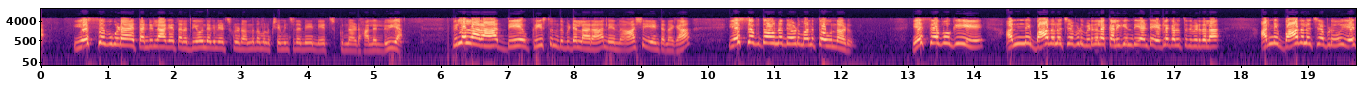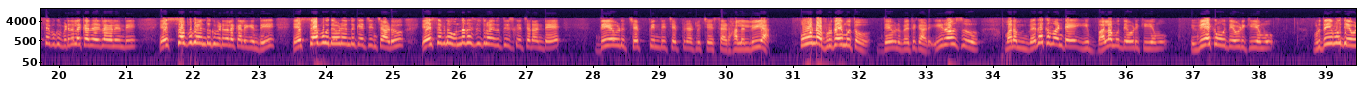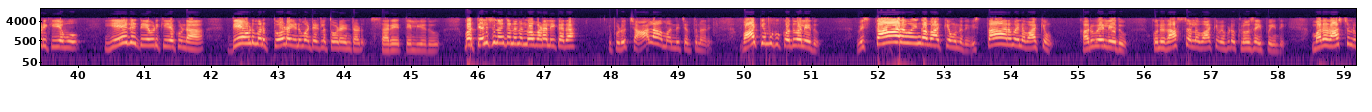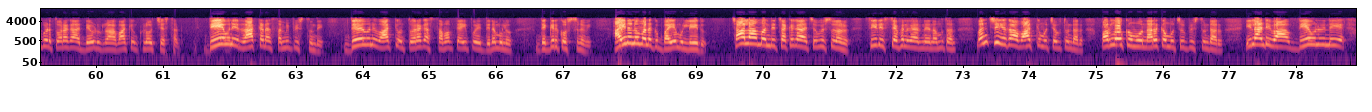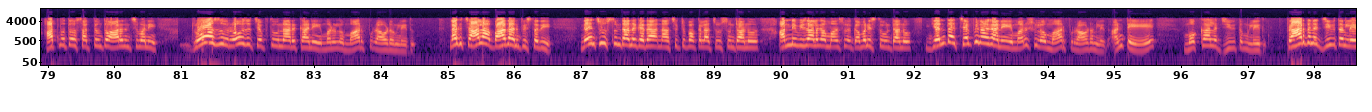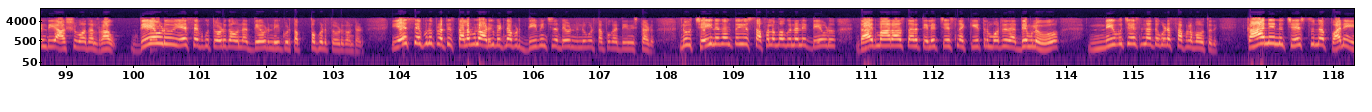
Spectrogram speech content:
యోసెఫ్ కూడా తండ్రిలాగే తన దేవుని దగ్గర నేర్చుకున్నాడు అన్నదమ్ములను క్షమించడమే నేర్చుకున్నాడు. హల్లెలూయ. పిల్లలారా దేవ్ క్రీస్తున్న బిడ్డలారా నేను ఆశ ఏంటనగా యేసపుతో ఉన్న దేవుడు మనతో ఉన్నాడు. యేసేపుకి అన్ని బాధలు వచ్చినప్పుడు విడుదల కలిగింది అంటే ఎట్లా కలుగుతుంది విడుదల? అన్ని బాధలు వచ్చినప్పుడు ఏసేపుకు విడుదల కదా ఎట్లా కలిగింది. ఏసేపుకు ఎందుకు విడుదల కలిగింది? ఎస్సేపుకు దేవుడు ఎందుకు హెచ్చించాడు? ఏసేపును ఉన్నత స్థితిలో ఎందుకు తీసుకొచ్చాడంటే దేవుడు చెప్పింది చెప్పినట్లు చేశాడు. హలలుయ పూర్ణ హృదయముతో దేవుడు వెతికాడు. ఈరోజు మనం వెదకమంటే ఈ బలము దేవుడికి ఇయ్యము వివేకము దేవుడికి ఇయ్యము హృదయము దేవుడికి ఇయ్యము. ఏది దేవుడికి ఇవ్వకుండా దేవుడు మనకు తోడైనమంటే ఎట్లా తోడై ఉంటాడు? సరే తెలియదు. మరి తెలిసినాక నన్ను లోబడాలి కదా? ఇప్పుడు చాలా మంది చెప్తున్నారు వాక్యముకు కొదవలేదు విస్తారమైన వాక్యం ఉన్నది. విస్తారమైన వాక్యం కరువే లేదు. కొన్ని రాష్ట్రాల్లో వాక్యం ఎప్పుడో క్లోజ్ అయిపోయింది. మన రాష్ట్రంలో కూడా త్వరగా దేవుడు రా- వాక్యం క్లోజ్ చేస్తాడు. దేవుని రాకడ సమీపిస్తుంది. దేవుని వాక్యం త్వరగా సమాప్తి అయిపోయే దినములు దగ్గరికి వస్తున్నవి. అయినను మనకు భయము లేదు. చాలామంది చక్కగా చూపిస్తున్నారు. సిడి స్టెఫెన్ గారు నేను నమ్ముతాను. మంచిగా వాక్యము చెబుతుంటారు. పరలోకము నరకము చూపిస్తుంటారు. ఇలాంటి వా- ఆత్మతో సత్యంతో ఆరాధించమని రోజు రోజు చెప్తూ ఉన్నారు కానీ మనలో మార్పు రావడం లేదు. నాకు చాలా బాధ అనిపిస్తుంది. నేను చూస్తుంటాను కదా నా చుట్టుపక్కల చూస్తుంటాను. అన్ని విధాలుగా మనుషులు గమనిస్తూ ఉంటాను. ఎంత చెప్పినా కానీ మనుషులో మార్పు రావడం లేదు. అంటే మొక్కాల జీవితం లేదు. ప్రార్థన జీవితం లేనిది ఆశీర్వాదాలు రావు. దేవుడు ఏసేపుకు తోడుగా ఉన్న దేవుడు నీకు కూడా తప్పకుండా తోడుగా ఉంటాడు. ఏసేపును ప్రతి స్థలములో అడుగుపెట్టినప్పుడు దీవించిన దేవుడు నిన్ను కూడా తప్పుగా దీవిస్తాడు. నువ్వు చేయనదంతా సఫలమగునని దేవుడు దాద్ మహారాజ్ తాను తెలియజేసిన కీర్తన మొదటి అధ్యయంలో నీవు చేసినంత కూడా సఫలమవుతుంది. కానీ నువ్వు చేస్తున్న పని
